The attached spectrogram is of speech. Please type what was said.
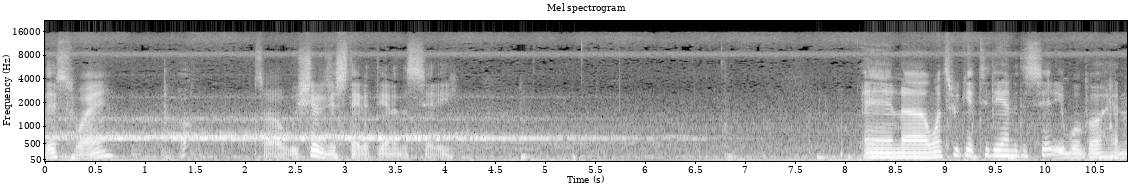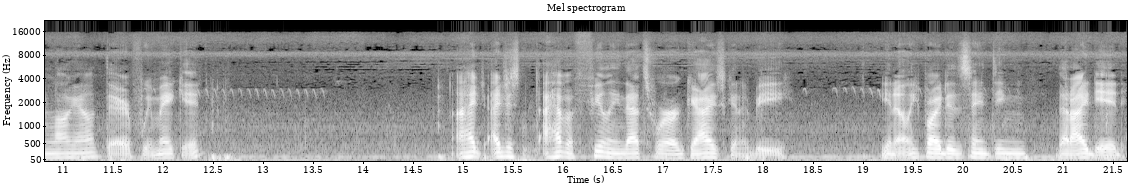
this way. So, we should have just stayed at the end of the city. And, uh, once we get to the end of the city, we'll go ahead and log out there if we make it. I, I just I have a feeling that's where our guy's gonna be. You know, he probably did the same thing that I did,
